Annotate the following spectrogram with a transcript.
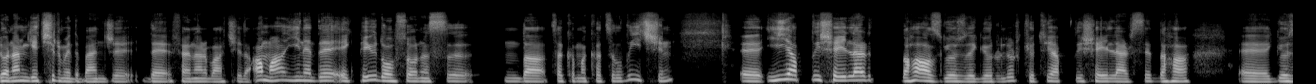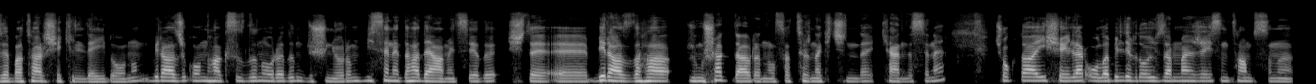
dönem geçirmedi bence de Fenerbahçe'de ama yine de Ekpe Udoh sonrası da takıma katıldığı için e, iyi yaptığı şeyler daha az gözle görülür. Kötü yaptığı şeylerse daha e, göze batar şekildeydi onun. Birazcık onun haksızlığına uğradığını düşünüyorum. Bir sene daha devam etse ya da işte e, biraz daha yumuşak davranılsa tırnak içinde kendisine çok daha iyi şeyler olabilirdi. O yüzden ben Jason Thompson'ı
